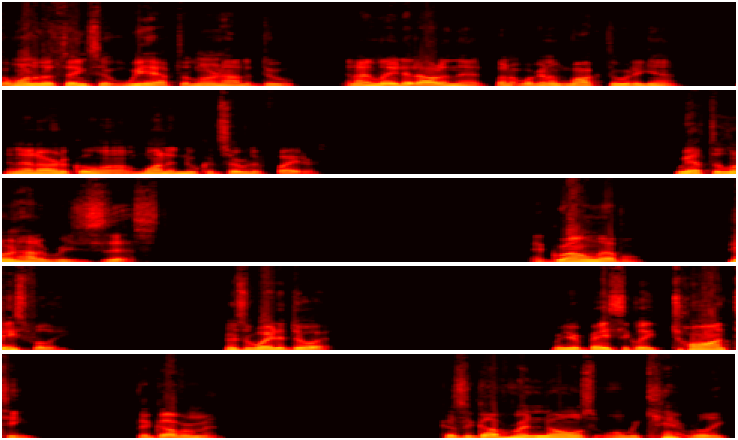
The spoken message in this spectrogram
So one of the things that we have to learn how to do, and I laid it out in that, but we're going to walk through it again in that article, uh, Wanted New Conservative Fighters. We have to learn how to resist at ground level, peacefully. There's a way to do it where you're basically taunting the government. Because the government knows, well, we can't really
